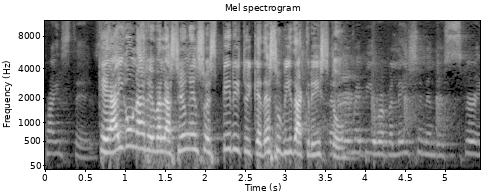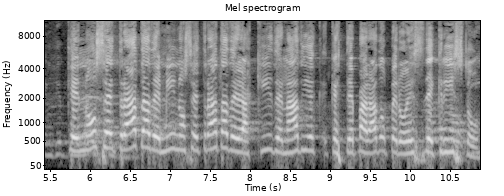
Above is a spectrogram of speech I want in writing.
Christ is. que haya una revelación en su espíritu y que dé su vida a Cristo. Que no se trata de mí, no se trata de aquí, de nadie que esté parado, pero es de Cristo.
